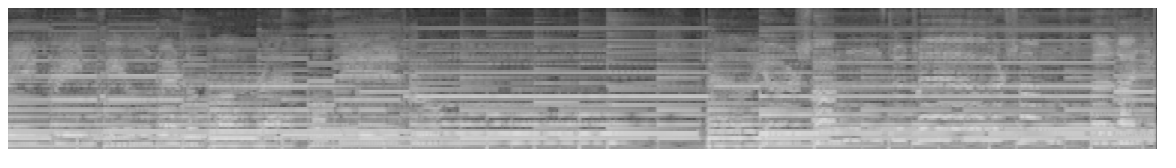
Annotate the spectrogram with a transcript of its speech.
Great green field where the blood red poppies grow. Tell your sons to tell their sons as I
